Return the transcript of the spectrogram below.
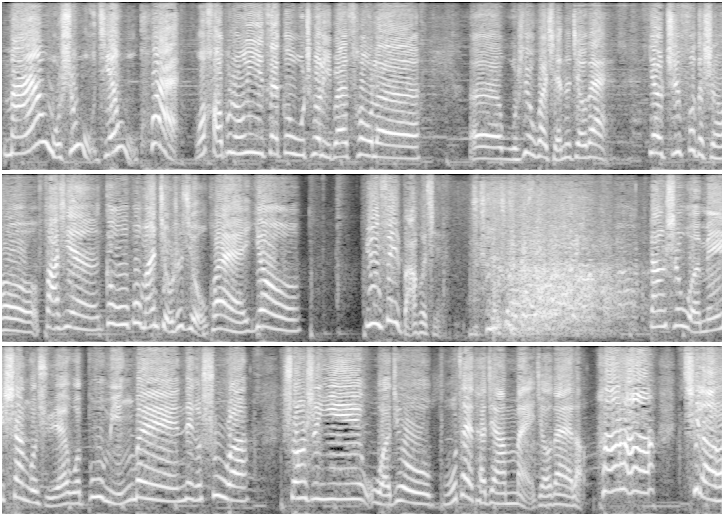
满五十五减五块，我好不容易在购物车里边凑了，呃五十六块钱的胶带。要支付的时候，发现购物不满九十九块要运费八块钱。当时我没上过学，我不明白那个数啊。双十一我就不在他家买胶带了，哈哈，气老猴。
